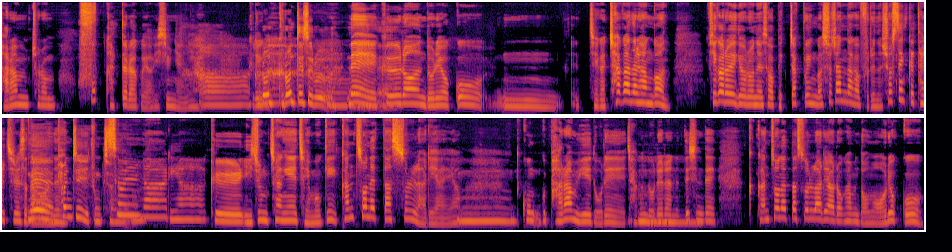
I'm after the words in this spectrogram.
바람처럼 훅 갔더라고요, 20년이. 아, 그런, 그런 뜻으로. 음, 네, 네, 그런 노래였고, 음, 제가 착안을 한 건, 피가로의 결혼에서 백작 부인과 수잔나가 부르는 쇼생크 탈출에서 네, 나오는 편지 이중창 술라리아 그 이중창의 제목이 칸소네타 술라리아예요. 음. 공, 그 바람 위의 노래 작은 음. 노래라는 뜻인데 그 칸소네타 술라리아라고 하면 너무 어렵고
